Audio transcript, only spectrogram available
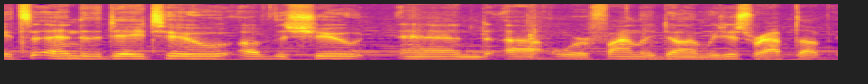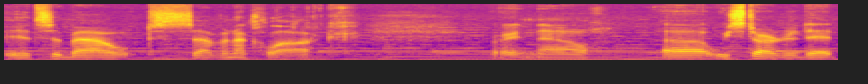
it's the end of the day two of the shoot and uh, we're finally done. We just wrapped up. It's about seven o'clock right now. Uh, we started at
